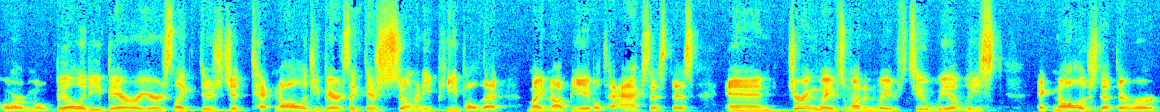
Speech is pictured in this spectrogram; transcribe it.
or mobility barriers. Like there's just technology barriers. Like there's so many people that might not be able to access this. And during waves one and waves two, we at least acknowledged that there were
